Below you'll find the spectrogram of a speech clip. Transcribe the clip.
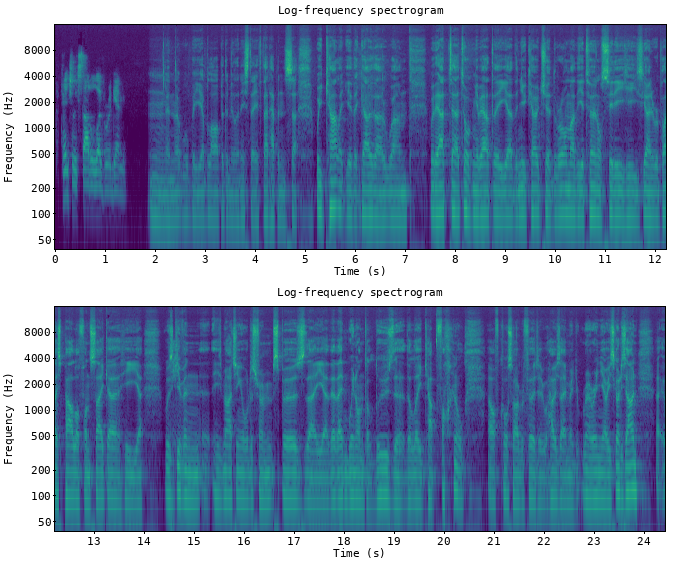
potentially start all over again. Mm, and that will be a blow up at the Milanista if that happens. Uh, we can't let you that go though um, without uh, talking about the uh, the new coach at Roma, the Eternal City. He's going to replace Paulo Fonseca. He uh, was given uh, his marching orders from Spurs. They uh, they then went on to lose the the League Cup final of course, I refer to Jose Mourinho. He's got his own uh,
